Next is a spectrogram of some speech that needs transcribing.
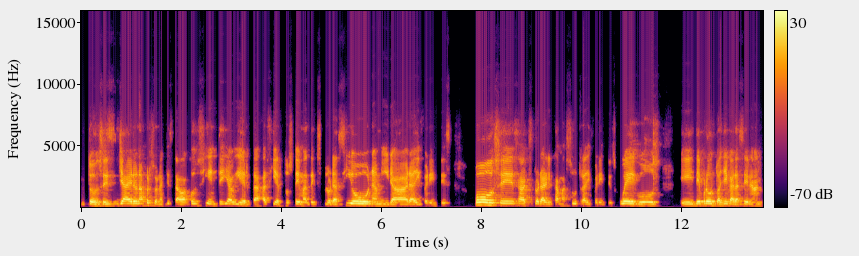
entonces ya era una persona que estaba consciente y abierta a ciertos temas de exploración, a mirar a diferentes poses, a explorar el Kama Sutra, diferentes juegos, eh, de pronto a llegar a ser algo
